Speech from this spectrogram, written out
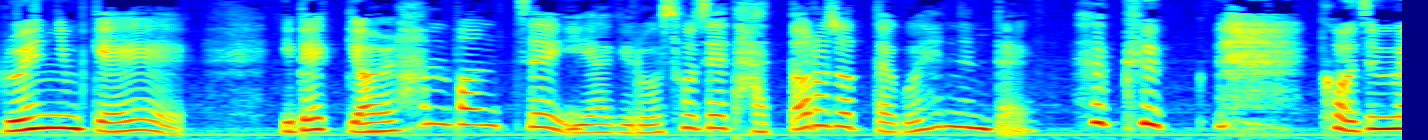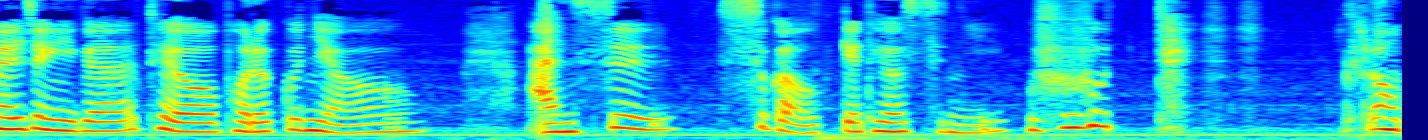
로엔님께 211번째 이야기로 소재 다 떨어졌다고 했는데 흑흑 거짓말쟁이가 되어 버렸군요. 안 쓸 수가 없게 되었으니 우후 그럼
